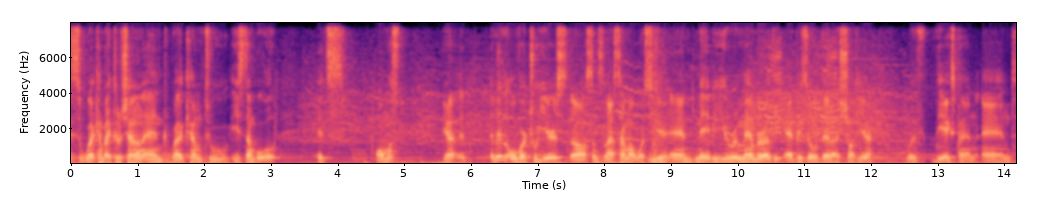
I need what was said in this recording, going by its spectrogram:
Guys, welcome back to the channel and welcome to Istanbul. It's almost, yeah, a little over two years uh, since the last time I was here and maybe you remember the episode that I shot here with the X-Pan and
